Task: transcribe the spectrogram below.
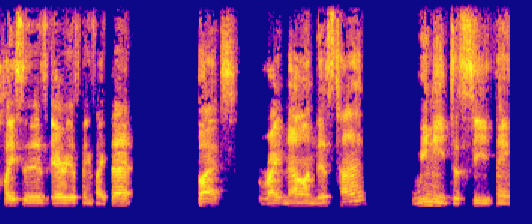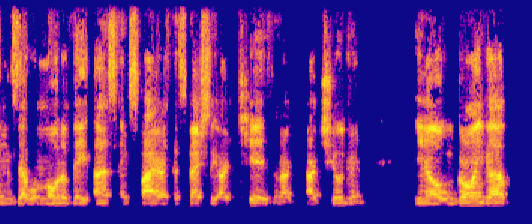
places, areas, things like that. But right now in this time, we need to see things that will motivate us, inspire us, especially our kids and our, our children. You know, growing up,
